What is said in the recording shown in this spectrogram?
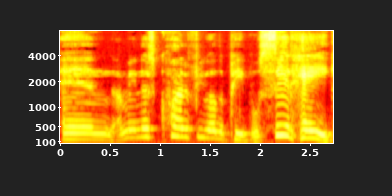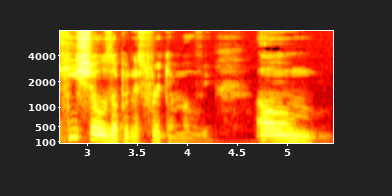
and I mean, there's quite a few other people. Sid Haig, he shows up in this freaking movie, um,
